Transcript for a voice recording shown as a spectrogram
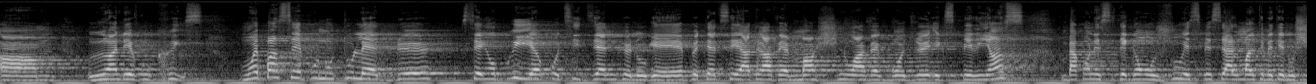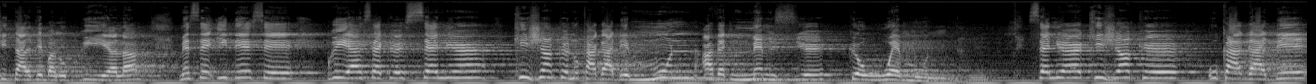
um, Rendez-vous Christ. Moi, je pense pour nous tous les deux, c'est une prière quotidienne que nous gagnons. Peut-être c'est à travers marche nous avec bon Dieu, expérience. Je pas si c'était un jour spécialement, de mettre nos chita, dans nos prières là. Mais c'est idée, c'est prière, c'est que Seigneur, qui gens que nous regarder monde avec même yeux que ouais monde. Seigneur, qui gens que ou regarder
